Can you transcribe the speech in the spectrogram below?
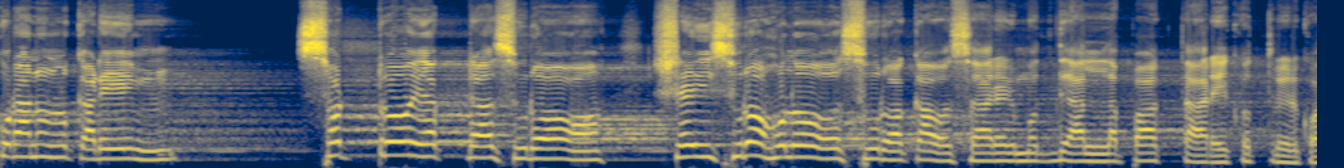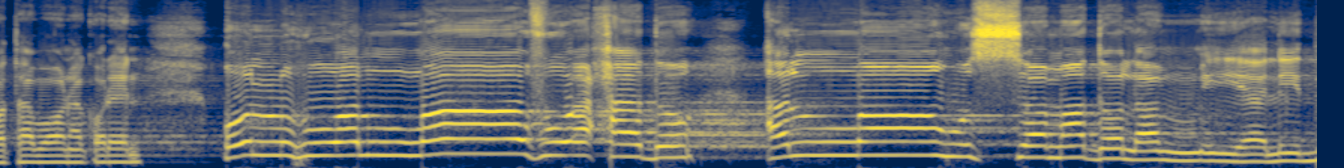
কোরআনুল কারিম, ছোট্ট একটা সুর সেই সুর হলো সুর কাউসারের মধ্যে আল্লাহ পাক তার একত্রের কথা বর্ণনা করেন। উলহু আল্লাহু আহাদ, আল্লাহুস সামাদ লাম ইয়ালিদ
